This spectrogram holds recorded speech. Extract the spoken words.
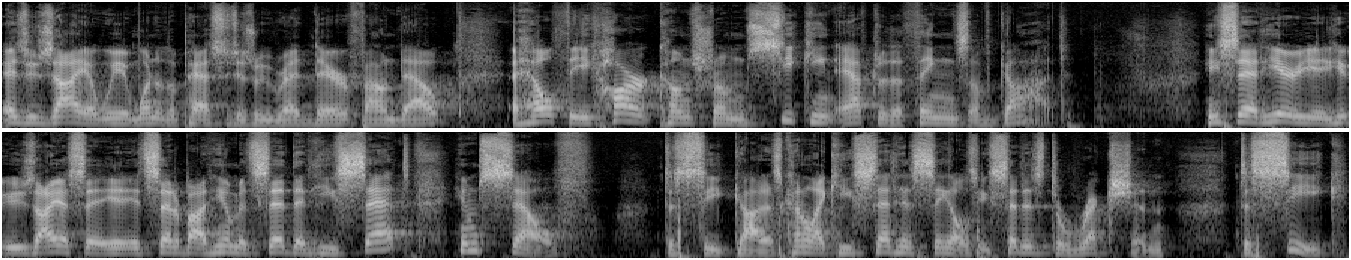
As Uzziah, we one of the passages we read there found out, a healthy heart comes from seeking after the things of God. He said here, Uzziah said, it said about him, it said that he set himself to seek God. It's kind of like he set his sails, he set his direction to seek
